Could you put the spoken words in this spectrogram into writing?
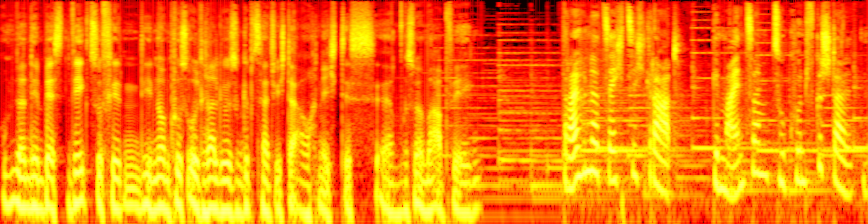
um dann den besten Weg zu finden. Die Nonplusultra-Lösung gibt es natürlich da auch nicht. Das äh, muss man mal abwägen. 360 Grad. Gemeinsam Zukunft gestalten.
